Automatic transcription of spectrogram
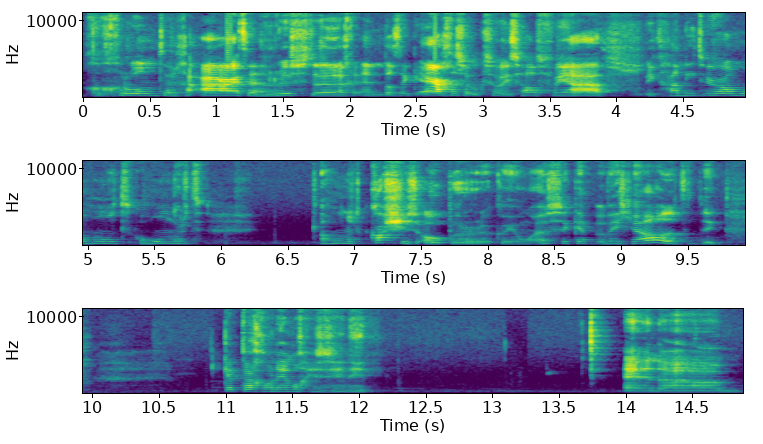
gegrond en geaard en rustig. En dat ik ergens ook zoiets had van ja, ik ga niet weer allemaal 100, 100 honderd kastjes openrukken, jongens. Ik heb, weet je wel, dat, ik, ik heb daar gewoon helemaal geen zin in. En um,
